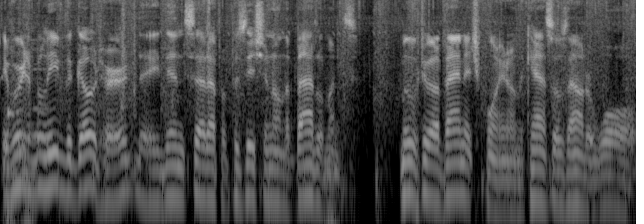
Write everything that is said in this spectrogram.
If we're to believe the goat herd, they then set up a position on the battlements, moved to a vantage point on the castle's outer wall.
